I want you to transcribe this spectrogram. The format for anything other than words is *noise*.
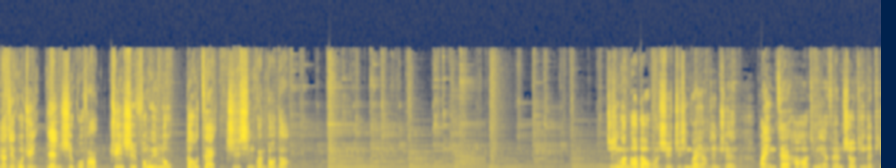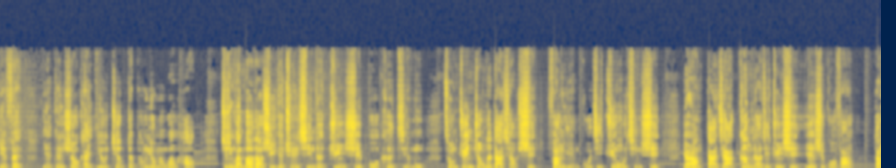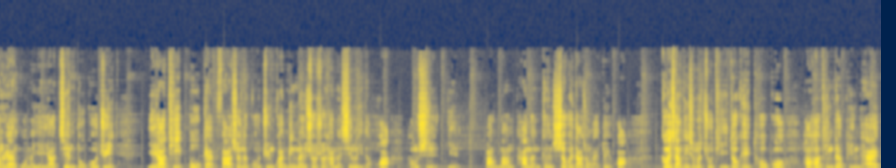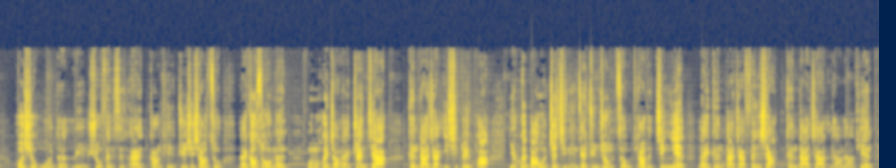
了解国军，认识国防，军事风云录都在执行官报道。执行官报道，我是执行官杨正全，欢迎在好好听 FM 收听的铁粉，也跟收看 YouTube 的朋友们问好。执行官报道是一个全新的军事播客节目，从军中的大小事放眼国际军武情势，要让大家更了解军事，认识国防。当然，我们也要监督国军。也要替不敢发声的国军官兵们说说他们心里的话，同时也帮忙他们跟社会大众来对话。各位想听什么主题，都可以透过好好听的平台，或是我的脸书粉丝团“钢铁军事小组”来告诉我们。我们会找来专家跟大家一起对话，也会把我这几年在军中走跳的经验来跟大家分享，跟大家聊聊天。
